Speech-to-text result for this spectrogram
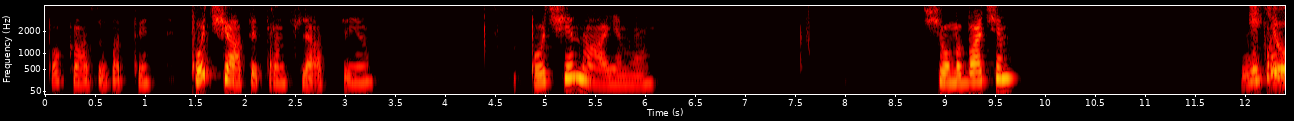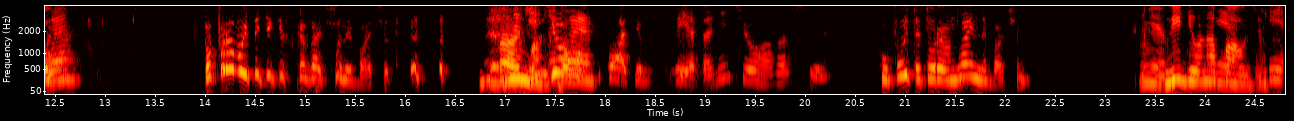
Показувати. Почати трансляцію. Починаємо. Що ми бачимо? Нічого. Попробуйте тільки сказати, що не бачите. Бачимо. Нічого не бачимо, Світа, нічого взагалі. Купуйте тури онлайн, не бачимо. Ні. Відео на Ні. паузі. Ні.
